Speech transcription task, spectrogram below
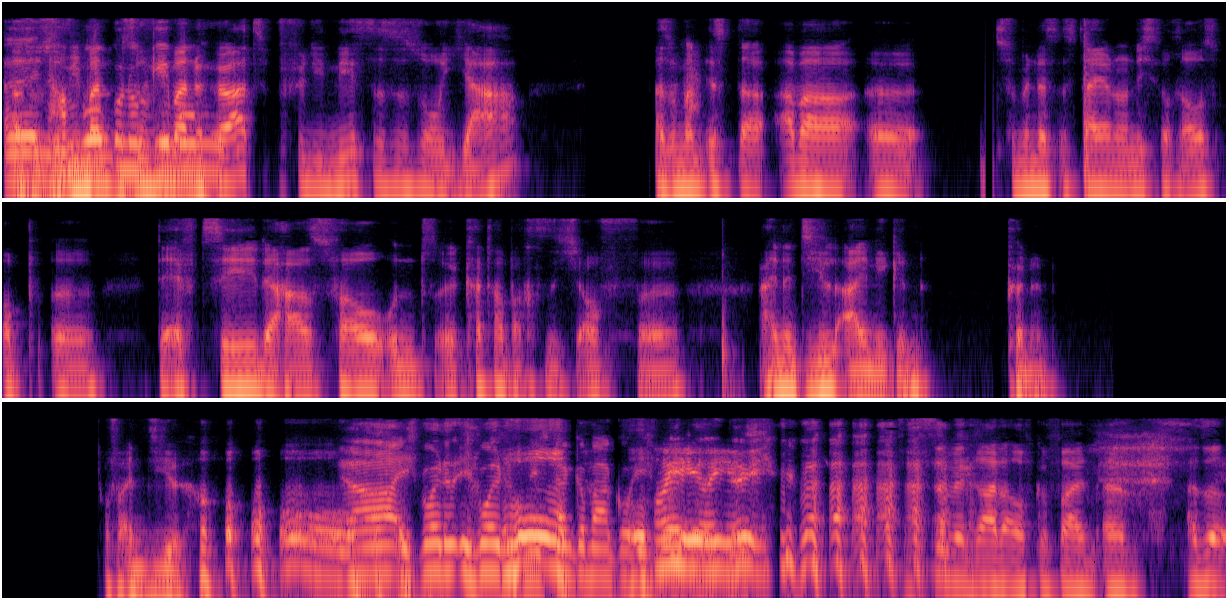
Äh, also in so, Hamburg wie man, und so wie man hört, für die nächste Saison ja. Also man ist da, aber äh, zumindest ist da ja noch nicht so raus, ob äh, der FC, der HSV und äh, Katterbach sich auf äh, einen Deal einigen können auf einen Deal. ja, ich wollte, ich wollte oh, nicht, danke Marco. Ich ui, ui, ui. Das ist mir gerade aufgefallen. Ähm, also,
